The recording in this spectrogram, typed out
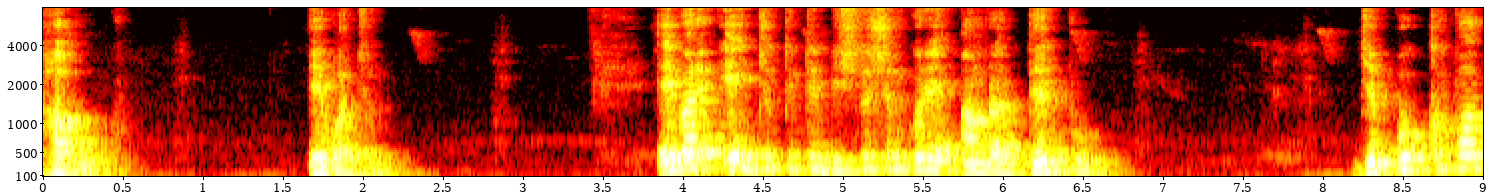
ভাবুক, এ বচন। এবার এই যুক্তিটি বিশ্লেষণ করে আমরা দেখব যে পক্ষপাত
